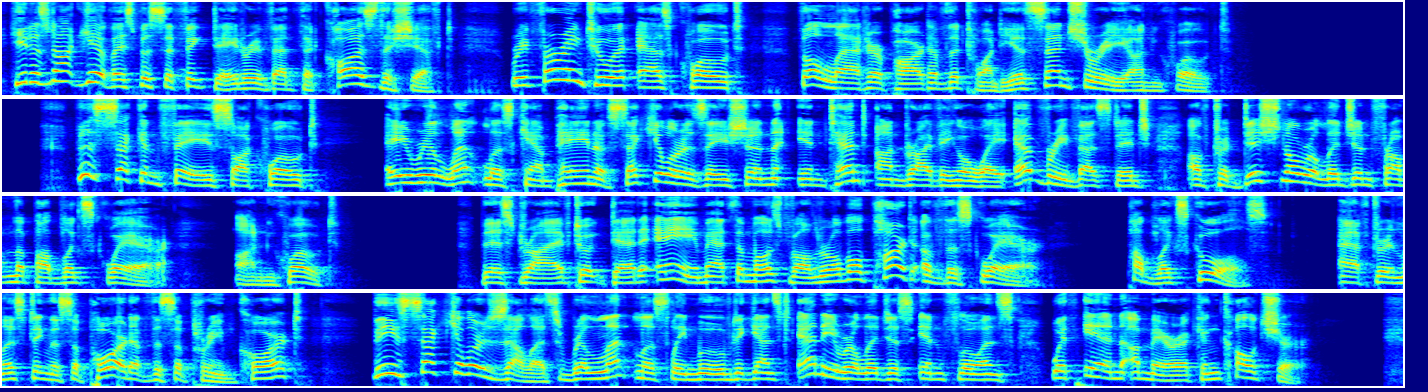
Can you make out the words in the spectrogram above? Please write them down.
He does not give a specific date or event that caused the shift, referring to it as, quote, the latter part of the 20th century, unquote. This second phase saw, quote, a relentless campaign of secularization intent on driving away every vestige of traditional religion from the public square, unquote. This drive took dead aim at the most vulnerable part of the square public schools. After enlisting the support of the Supreme Court, these secular zealots relentlessly moved against any religious influence within American culture.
